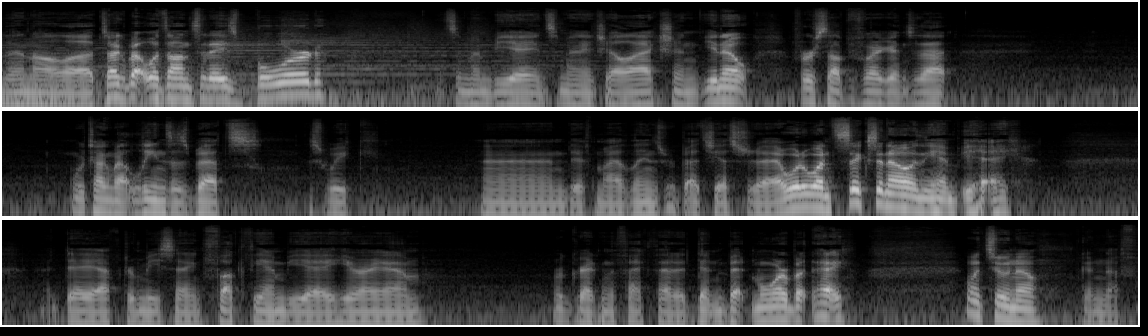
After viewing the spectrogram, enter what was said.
Then I'll uh, talk about what's on today's board some NBA and some NHL action. You know, first off, before I get into that, we're talking about leans as bets this week. And if my leans were bets yesterday, I would have won 6 and 0 in the NBA. A day after me saying fuck the NBA, here I am, regretting the fact that I didn't bet more, but hey, I went 2 0. Good enough.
